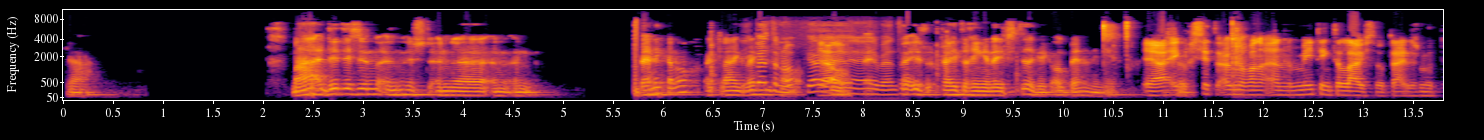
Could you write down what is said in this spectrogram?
Ja. Maar dit is een. een, een, een, eh, een, ben ik er nog? Een klein je bent er nog? Ja, ja, Ja. ja, je bent er. Peter, ging ineens stil. Ik denk, oh, ben er niet meer. Ja, Zo. ik zit ook nog aan een meeting te luisteren tijdens mijn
